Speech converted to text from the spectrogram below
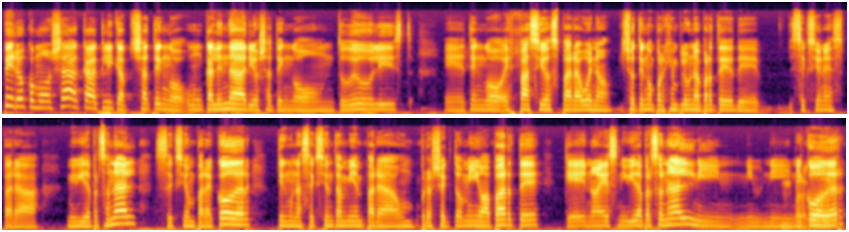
pero como ya acá ClickUp ya tengo un calendario, ya tengo un to-do list, eh, tengo espacios para, bueno, yo tengo por ejemplo una parte de secciones para mi vida personal, sección para Coder, tengo una sección también para un proyecto mío aparte, que no es ni vida personal ni, ni, ni, Coder. Coder.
